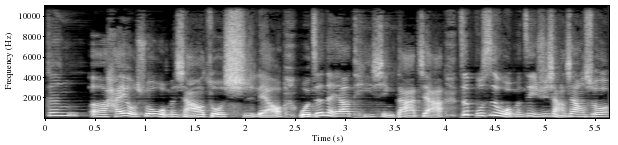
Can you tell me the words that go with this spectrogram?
跟呃还有说我们想要做食疗，我真的要提醒大家，这不是我们自己。去想象说，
